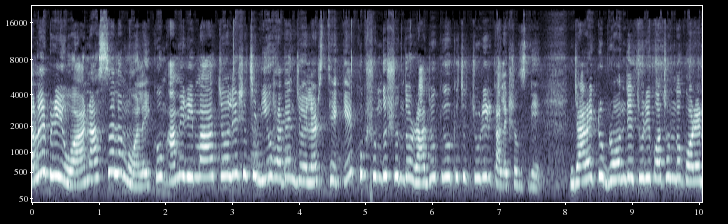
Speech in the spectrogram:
হ্যালো এভরিওয়ান আসসালামু আলাইকুম। আমি রিমা চলে এসেছি নিউ হ্যাভেন জুয়েলার্স থেকে খুব সুন্দর সুন্দর রাজকীয় কিছু চুরির কালেকশনস নিয়ে। যারা একটু ব্রঞ্জের চুরি পছন্দ করেন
